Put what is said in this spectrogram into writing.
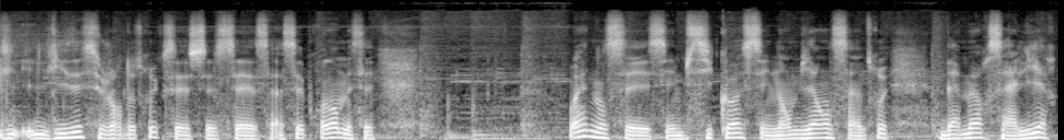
li- lisez ce genre de truc, c'est assez prenant, mais c'est Ouais, non, c'est une psychose, c'est une ambiance, c'est un truc. Damer, c'est à lire.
